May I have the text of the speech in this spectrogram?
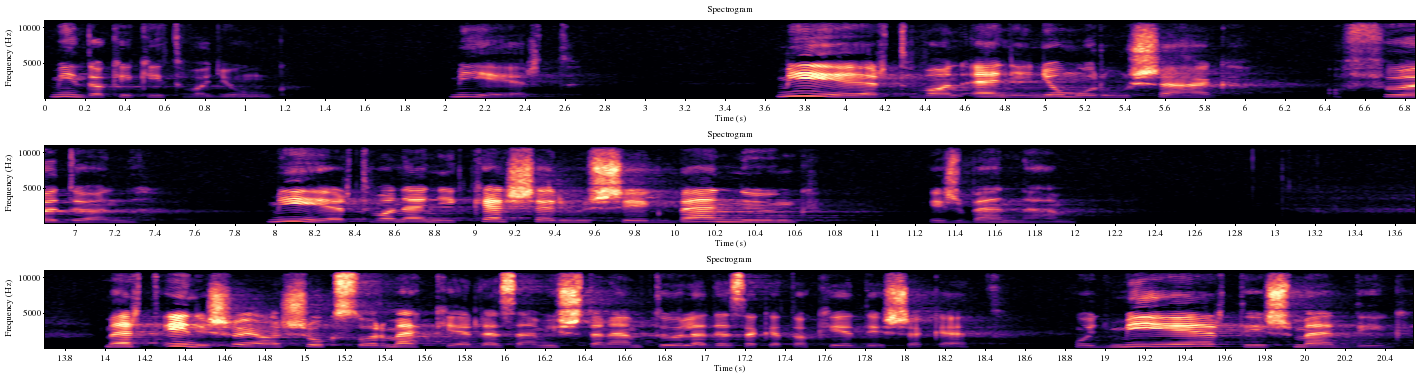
mind akik itt vagyunk. Miért? Miért van ennyi nyomorúság a Földön? Miért van ennyi keserűség bennünk és bennem? Mert én is olyan sokszor megkérdezem Istenem tőled ezeket a kérdéseket, hogy miért és meddig.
